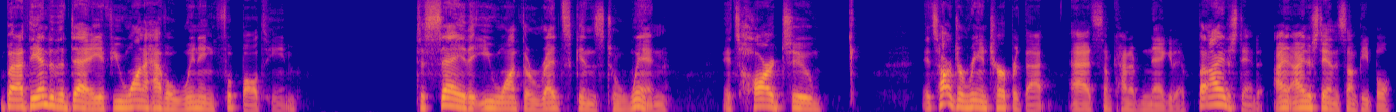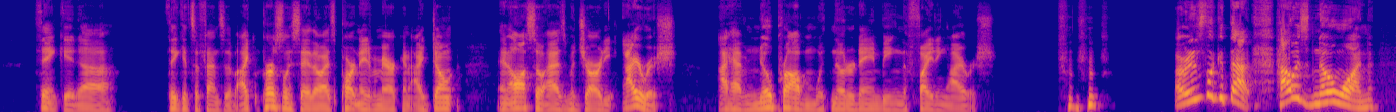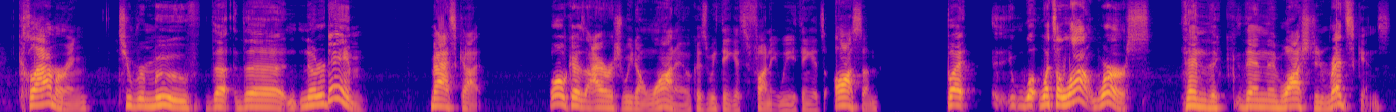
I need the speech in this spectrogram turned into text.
But at the end of the day, if you want to have a winning football team, to say that you want the Redskins to win, it's hard to it's hard to reinterpret that as some kind of negative. But I understand it. I, I understand that some people think it uh think it's offensive. I can personally say though, as part Native American, I don't, and also as majority Irish, I have no problem with Notre Dame being the fighting Irish. I mean, just look at that. How is no one clamoring to remove the the Notre Dame mascot? Well, because Irish, we don't want to, because we think it's funny, we think it's awesome. But uh, what's a lot worse than the than the Washington Redskins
